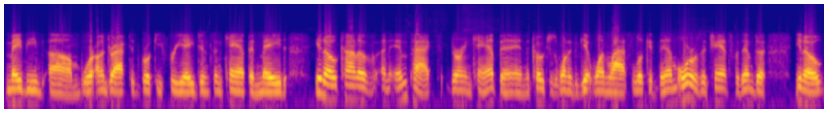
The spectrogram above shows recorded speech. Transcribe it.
maybe um, were undrafted rookie free agents in camp and made you know, kind of an impact during camp, and, the coaches wanted to get one last look at them, or it was a chance for them to, you know,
